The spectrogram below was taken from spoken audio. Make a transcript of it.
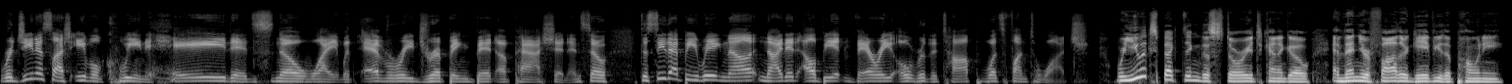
Regina slash Evil Queen hated Snow White with every dripping bit of passion. And so to see that be reignited, albeit very over the top, was fun to watch. Were you expecting the story to kind of go, and then your father gave you the pony?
